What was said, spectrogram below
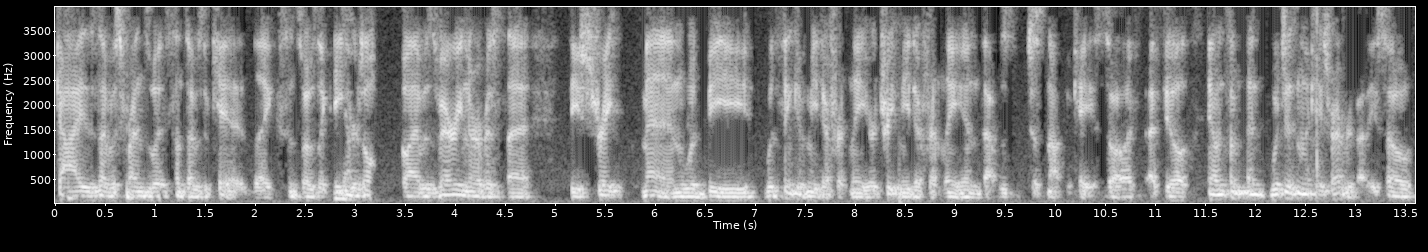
guys i was friends with since i was a kid like since i was like eight yeah. years old. So i was very nervous that these straight men would be would think of me differently or treat me differently and that was just not the case. So i, I feel you know and some and which isn't the case for everybody. So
